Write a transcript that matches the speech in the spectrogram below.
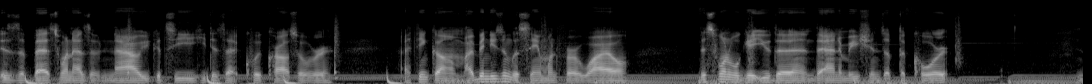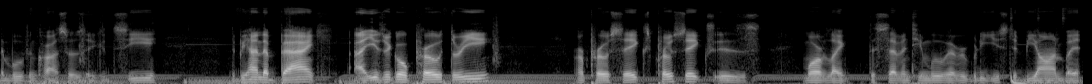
is the best one as of now. You could see he does that quick crossover. I think um I've been using the same one for a while. This one will get you the the animations of the court, the moving crossovers. You can see the behind the back. I either go Pro 3 or Pro 6. Pro 6 is more of like the 17 move everybody used to be on, but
